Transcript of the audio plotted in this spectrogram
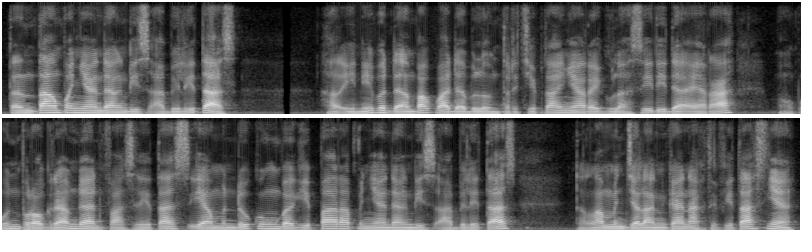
tentang penyandang disabilitas. Hal ini berdampak pada belum terciptanya regulasi di daerah maupun program dan fasilitas yang mendukung bagi para penyandang disabilitas dalam menjalankan aktivitasnya.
